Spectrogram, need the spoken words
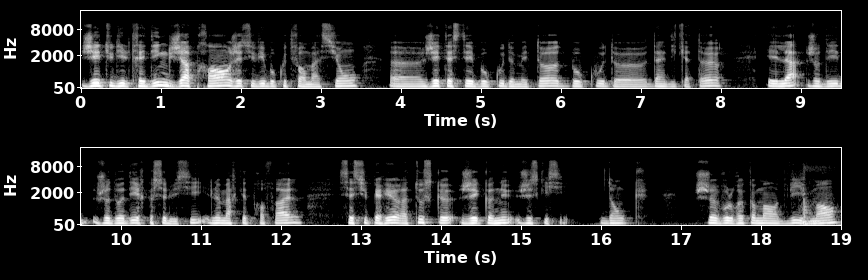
j'ai étudié le trading, j'apprends, j'ai suivi beaucoup de formations, j'ai testé beaucoup de méthodes, beaucoup d'indicateurs et là je, je dois dire que celui-ci, le Market Profile, c'est supérieur à tout ce que j'ai connu jusqu'ici. Donc je vous le recommande vivement.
